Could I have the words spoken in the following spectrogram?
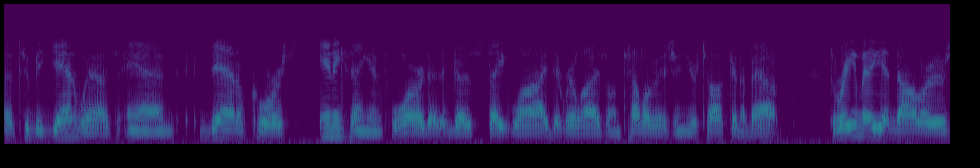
uh, to begin with, and then of course anything in Florida that goes statewide that relies on television, you're talking about three million dollars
